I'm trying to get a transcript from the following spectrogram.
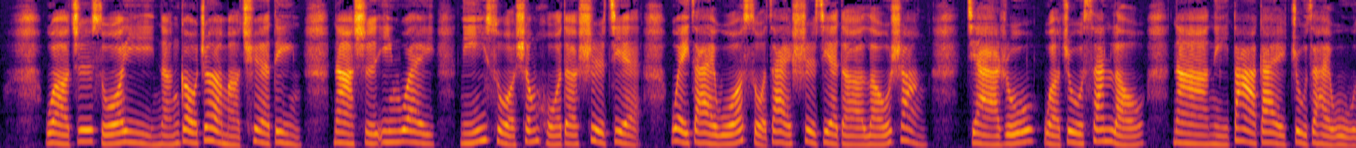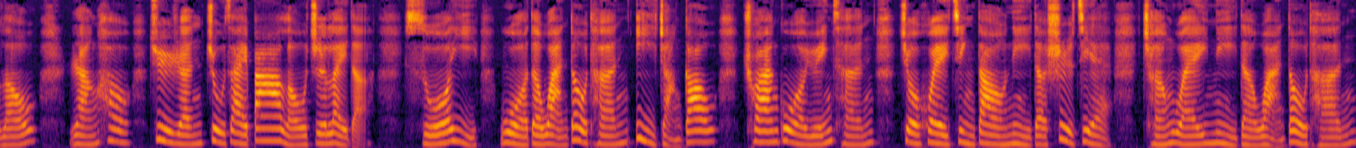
我之所以能够这么确定，那是因为你所生活的世界位在我所在世界的楼上。假如我住三楼，那你大概住在五楼，然后巨人住在八楼之类的。所以我的豌豆藤一长高，穿过云层，就会进到你的世界，成为你的豌豆藤。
